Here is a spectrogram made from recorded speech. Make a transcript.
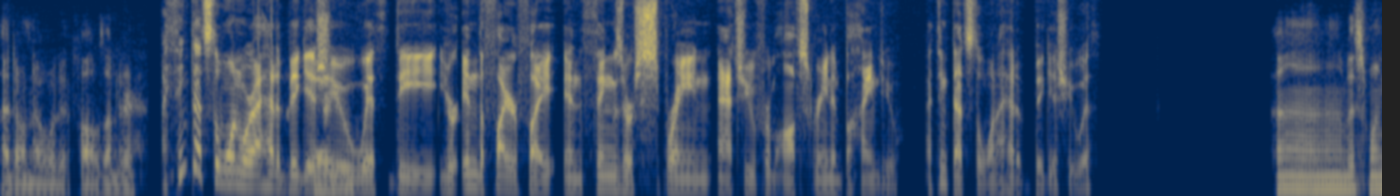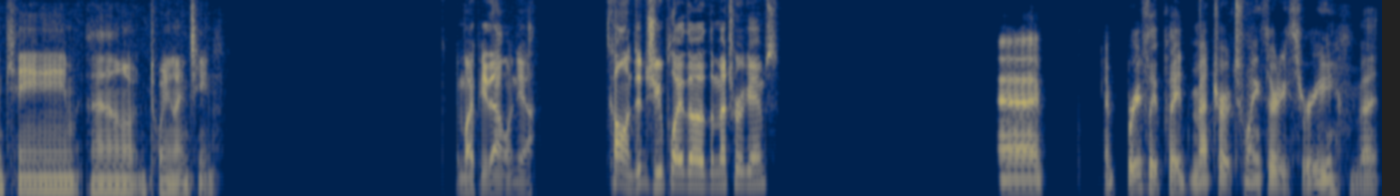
I don't know what it falls under. I think that's the one where I had a big issue Third. with the you're in the firefight and things are spraying at you from off screen and behind you. I think that's the one I had a big issue with. Uh, this one came out in 2019. It might be that one, yeah. Colin, did you play the the Metro games? I I briefly played Metro 2033, but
